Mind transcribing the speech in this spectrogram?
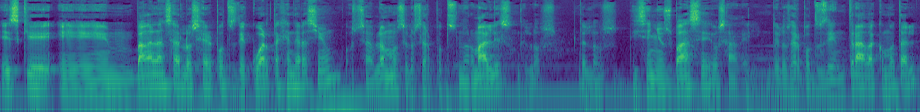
es que em, van a lanzar los AirPods de cuarta generación, o sea, hablamos de los AirPods normales, de los, de los diseños base, o sea, de, los AirPods de entrada como tal,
